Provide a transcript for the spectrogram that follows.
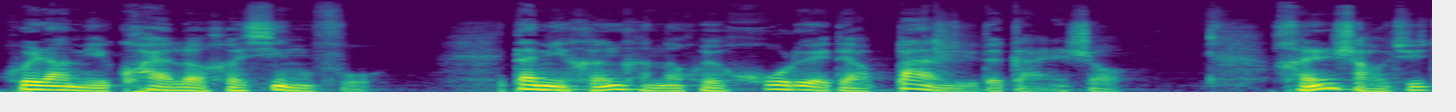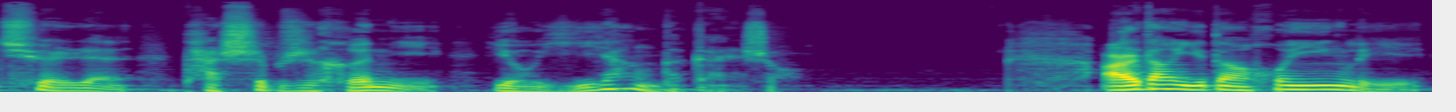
会让你快乐和幸福。但你很可能会忽略掉伴侣的感受，很少去确认他是不是和你有一样的感受。而当一段婚姻里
